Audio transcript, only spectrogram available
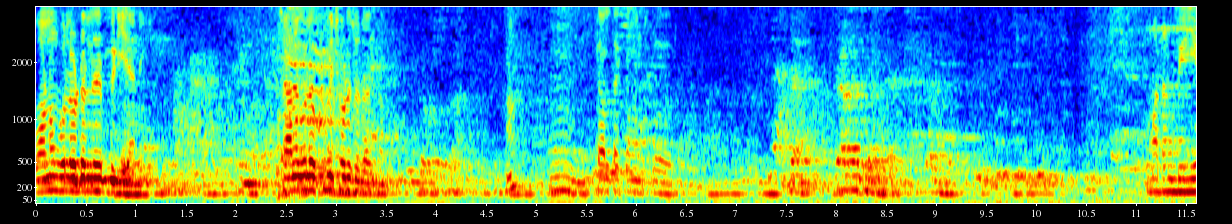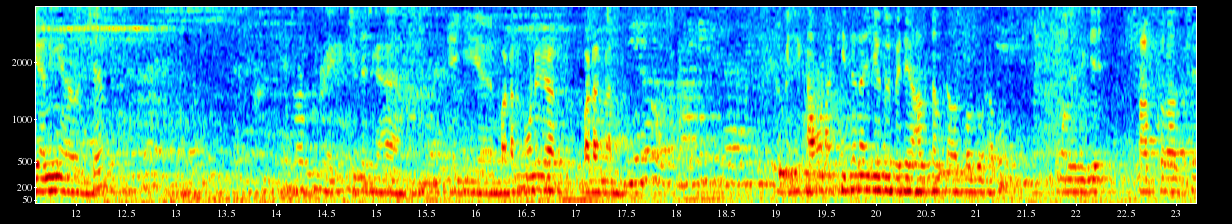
বনবল হোটেলের বিরিয়ানি। চালগুলো খুবই ছোট ছোট একদম। হুম চালটা কেমন ছিল? মাটন বিরিয়ানি আর হচ্ছে হ্যাঁ এই বাটার পনির আর বাটার নান। বেশি খাব না, খিদে নাই যেহেতু পেটে হালকা হালকা অল্প অল্প খাব। আমাদের এদিকে সার্ভ করা হচ্ছে।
